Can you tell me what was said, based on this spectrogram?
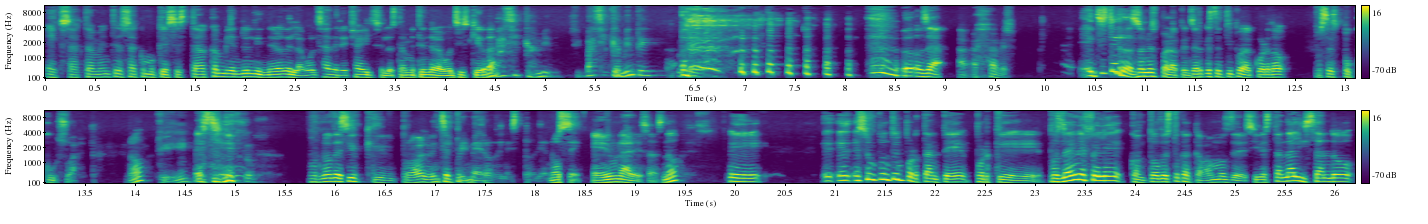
Exactamente, o sea, como que se está cambiando el dinero de la bolsa derecha y se lo está metiendo a la bolsa izquierda. Básicamente, básicamente. O sea, a, ver, existen razones para pensar que este tipo de acuerdo pues es poco usual, ¿no? Sí. Este, por no decir que probablemente el primero de la historia, no sé, en una de esas, ¿no? Eh, e, e, es un punto importante porque pues la NFL con todo esto que acabamos de decir está analizando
